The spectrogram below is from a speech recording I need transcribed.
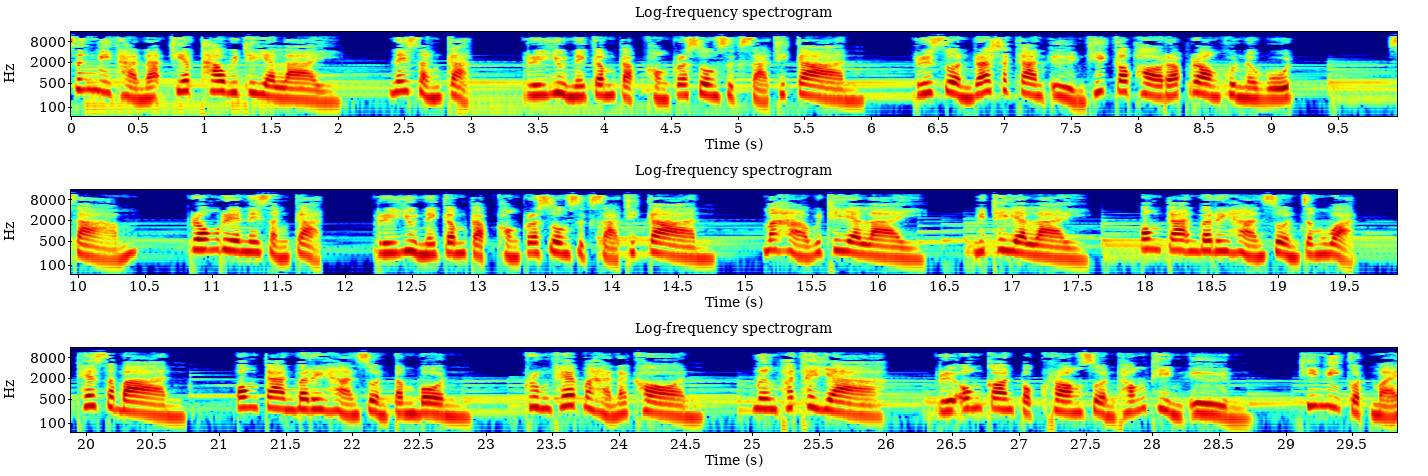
ซึ่งมีฐานะเทียบเท่าวิทยาลัย ในสังกัด หรืออยู่ในกำกับของกระทรวงศึกษาธิการ หรือส่วนราชการอื่นที่กพรับรองคุณวุฒิ 3. โรงเรียนในสังกัด หรืออยู่ในกำกับของกระทรวงศึกษาธิการ มหาวิทยาลัย วิทยาลัย องค์การบริหารส่วนจังหวัด เทศบาล องค์การบริหารส่วนตำบล กรุงเทพมหานคร เมืองพัทยา หรือองค์กรปกครองส่วนท้องถิ่นอื่น ที่มีกฎหมาย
